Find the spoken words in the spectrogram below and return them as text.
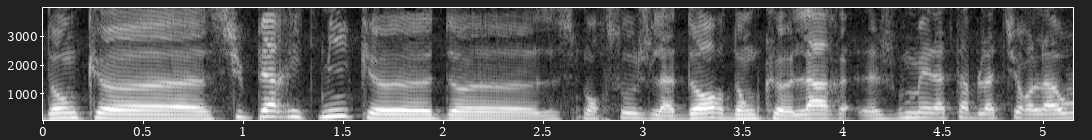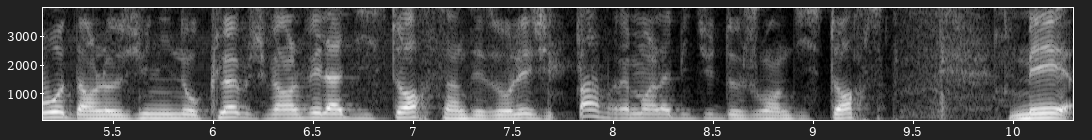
Donc euh, super rythmique euh, de, ce morceau, je l'adore. Donc euh, là, je vous mets la tablature là-haut dans le Zunino Club. Je vais enlever la distorse. Hein, désolé, j'ai pas vraiment l'habitude de jouer en distorse, mais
